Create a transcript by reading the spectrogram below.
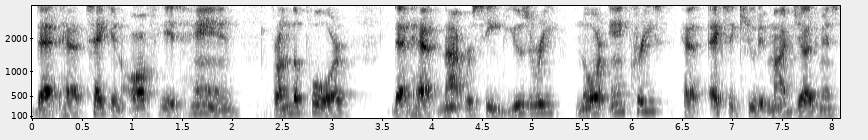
that hath taken off his hand from the poor, that hath not received usury nor increase, hath executed my judgments,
